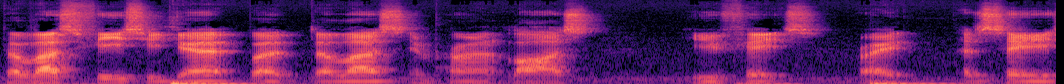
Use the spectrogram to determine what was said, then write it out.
the less fees you get, but the less impermanent loss you face. Right? Let's say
